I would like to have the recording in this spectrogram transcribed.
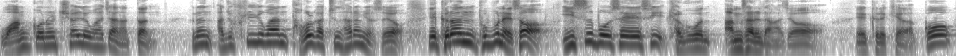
왕권을 취하려고 하지 않았던 그런 아주 훌륭한 덕을 갖춘 사람이었어요. 예, 그런 부분에서 이스보셋이 결국은 암살을 당하죠. 예, 그렇게 해갖고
